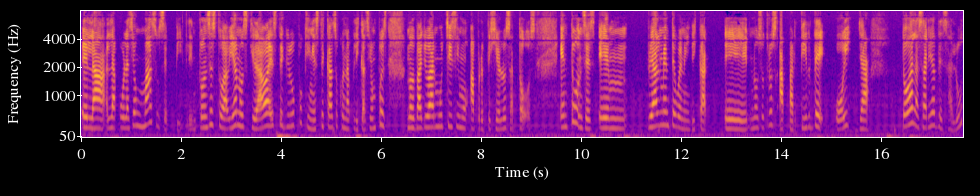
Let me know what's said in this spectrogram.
eh, la, la, población más susceptible. Entonces todavía nos quedaba este grupo que en este caso con aplicación pues nos va a ayudar muchísimo a protegerlos a todos. Entonces, em, realmente bueno, indicar, eh, nosotros a partir de hoy ya todas las áreas de salud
